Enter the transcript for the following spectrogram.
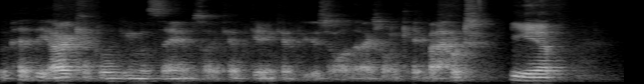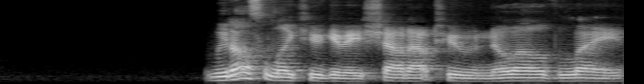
The, the art kept looking the same, so I kept getting confused when the next one came out. Yep. We'd also like to give a shout out to Noel Vlay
